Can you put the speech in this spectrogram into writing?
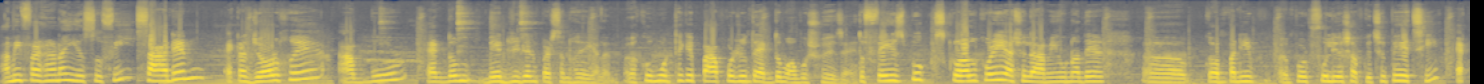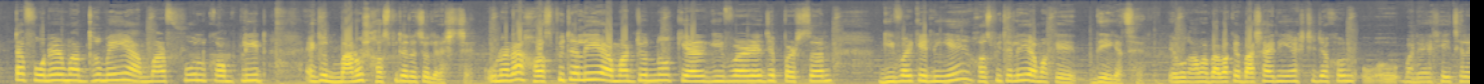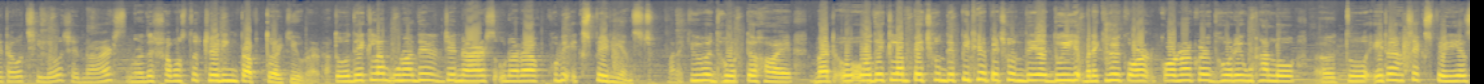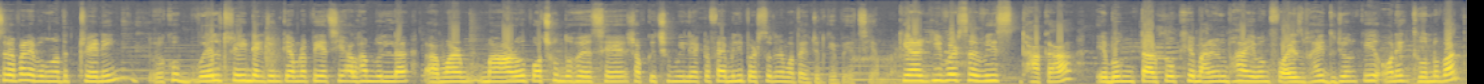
আমি ফারহানা ইউসুফি। সাডেন একটা জ্বর হয়ে আব্বুর একদম বেড রিডেন পার্সন হয়ে গেলেন। কোমর থেকে পা পর্যন্ত একদম অবশ হয়ে যায়। তো ফেসবুক স্ক্রল করেই আসলে আমি ওনাদের কোম্পানির পোর্টফোলিও সব কিছু পেয়েছি। একটা ফোনের মাধ্যমেই আমার ফুল কমপ্লিট একজন মানুষ হসপিটালে চলে আসছে। ওনারা হসপিটালে আমার জন্য কেয়ার গিভারের যে পার্সন গিভারকে নিয়ে হসপিটালেই আমাকে দিয়ে গেছে। এবং আমার বাবাকে বাসায় নিয়ে আসছি যখন মানে সেই ছেলেটাও ছিল, সে নার্স, ওনাদের সমস্ত ট্রেনিং প্রাপ্ত আর কি ওনারা। তো দেখলাম ওনাদের যে নার্স, ওনারা খুবই এক্সপেরিয়েন্সড মানে কীভাবে ধরতে হয় বাট ও দেখলাম পেছন দিয়ে, পিঠের পেছন দিয়ে দুই মানে কীভাবে কর্নার করে ধরে উঠালো। তো এটা হচ্ছে এক্সপেরিয়েন্সের ব্যাপার এবং ওনাদের ট্রেনিং খুব ওয়েল ট্রেন্ড একজনকে আমরা পেয়েছি, আলহামদুলিল্লাহ। আমার মারও পছন্দ হয়েছে সব কিছু মিলে একটা ফ্যামিলি পার্সনের মতো একজনকে পেয়েছি আমরা। কেয়ার গিভার সার্ভিস ঢাকা এবং তার পক্ষে মানুল ভাই এবং ফয়েজ ভাই দুজনকে অনেক ধন্যবাদ।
